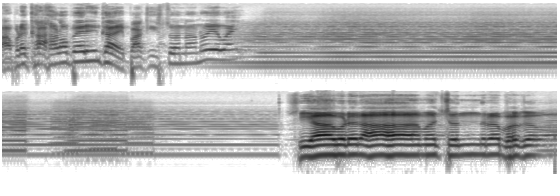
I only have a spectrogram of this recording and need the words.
આપણે ખાહાડો પહેરીને ખાય. પાકિસ્તાન નો એવાય શિયાવડ રામચંદ્ર ભગવાન.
